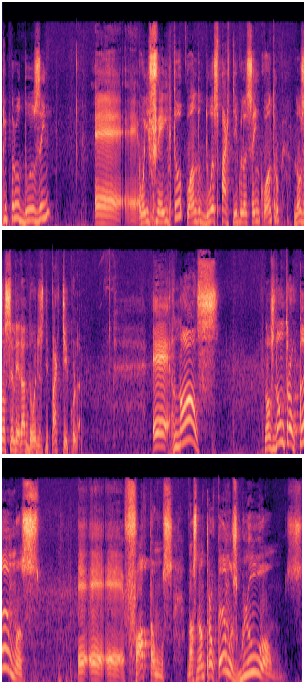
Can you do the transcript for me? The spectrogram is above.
que produzem é, é, o efeito quando duas partículas se encontram nos aceleradores de partícula. É, nós, nós não trocamos é, é, é, fótons, nós não trocamos gluons,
